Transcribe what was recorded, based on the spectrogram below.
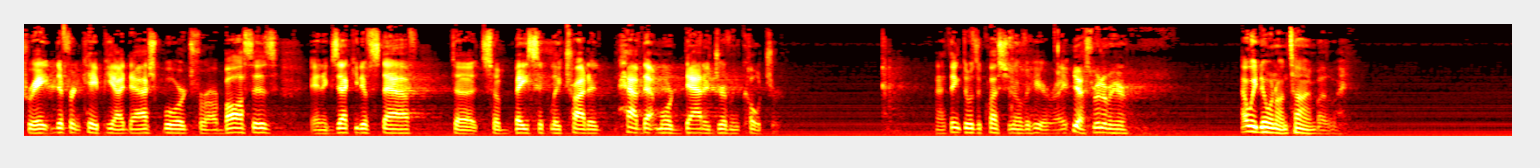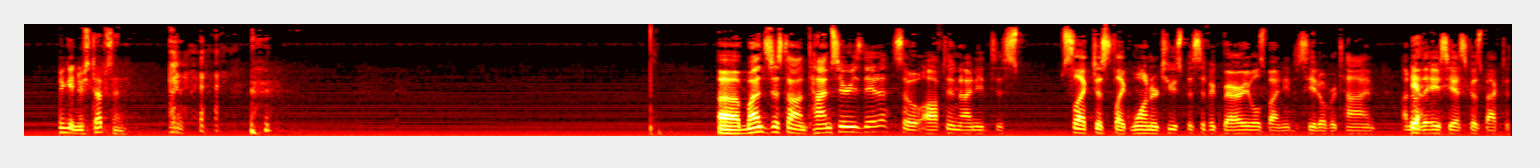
create different KPI dashboards for our bosses and executive staff to, to basically try to have that more data driven culture. And I think there was a question over here, right? Yes, right over here. How are we doing on time, by the way? You're getting your steps in. Uh, mine's just on time series data. So often I need to s- select just like one or two specific variables, but I need to see it over time. I know Yeah. the ACS goes back to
